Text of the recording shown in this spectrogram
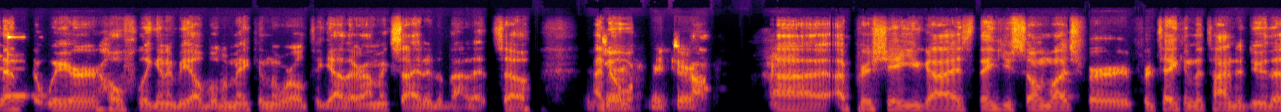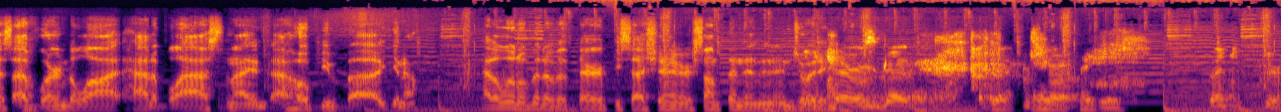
dent that we are hopefully going to be able to make in the world together. I'm excited about it. So me I know me too. Uh, I appreciate you guys. Thank you so much for for taking the time to do this. I've learned a lot, had a blast, and I, I hope you've uh, you know had a little bit of a therapy session or something and enjoyed it. Yeah, it was good. Yeah, for sure. Thank you. Thank you.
